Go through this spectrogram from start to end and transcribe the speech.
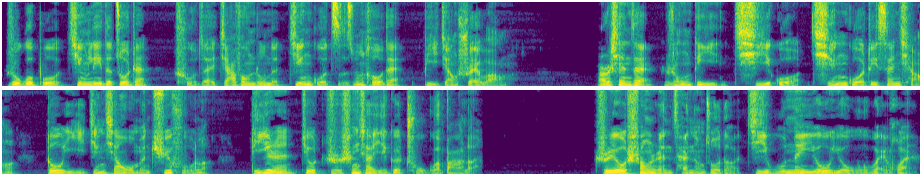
如果不尽力的作战，处在夹缝中的晋国子孙后代必将衰亡。而现在，戎狄、齐国、秦国这三强都已经向我们屈服了，敌人就只剩下一个楚国罢了。只有圣人才能做到既无内忧又无外患。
